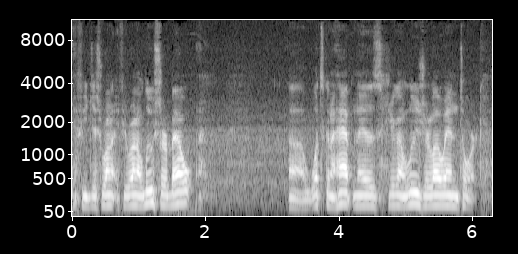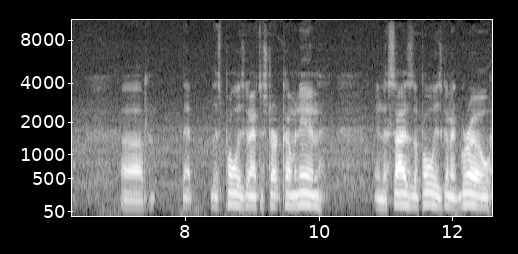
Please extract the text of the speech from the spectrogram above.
if you just run if you run a looser belt uh, what's going to happen is you're going to lose your low end torque. Uh, that this pulley is going to have to start coming in and the size of the pulley is going to grow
